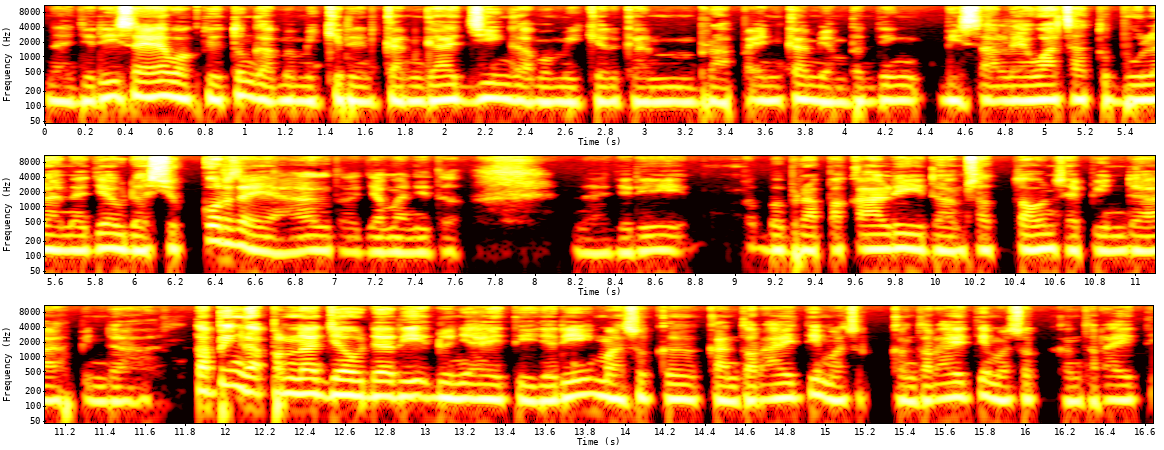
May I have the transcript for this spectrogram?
Nah jadi saya waktu itu nggak memikirkan gaji, nggak memikirkan berapa income, yang penting bisa lewat satu bulan aja udah syukur saya gitu, zaman itu. Nah jadi beberapa kali dalam satu tahun saya pindah pindah tapi nggak pernah jauh dari dunia IT jadi masuk ke kantor IT masuk ke kantor IT masuk ke kantor IT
